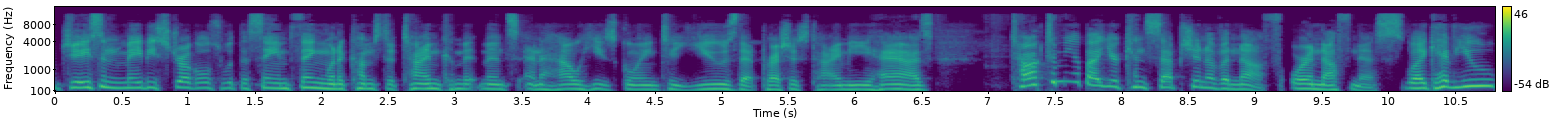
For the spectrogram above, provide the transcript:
Jason maybe struggles with the same thing when it comes to time commitments and how he's going to use that precious time he has. Talk to me about your conception of enough or enoughness. Like, have you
